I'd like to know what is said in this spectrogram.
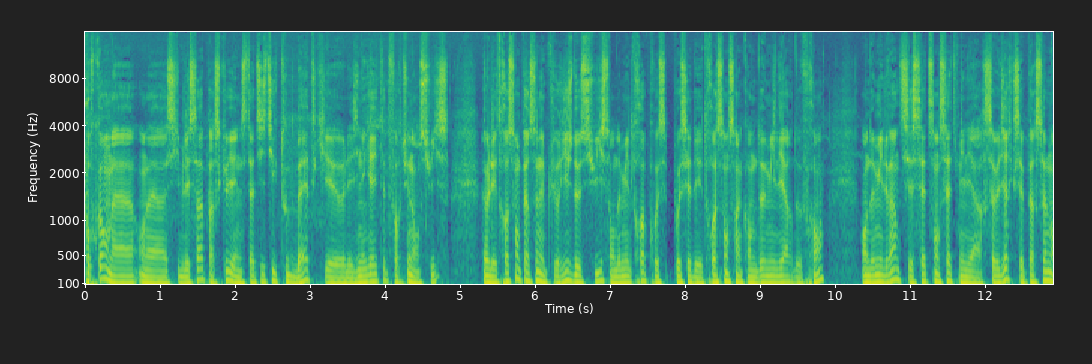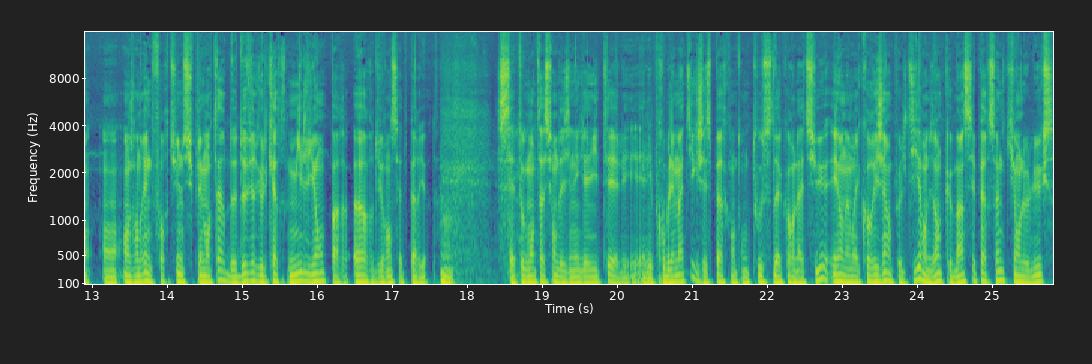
Pourquoi on a, on a ciblé ça? Parce qu'il y a une statistique toute bête qui est les inégalités de fortune en Suisse. Les 300 personnes les plus riches de Suisse en 2003 possédaient 352 milliards de francs. En 2020, c'est 707 milliards. Ça veut dire que ces personnes ont, ont engendré une fortune supplémentaire de 2,4 millions par heure durant cette période. Mmh cette augmentation des inégalités, elle est, elle est problématique. J'espère qu'on tombe tous d'accord là-dessus. Et on aimerait corriger un peu le tir en disant que ben, ces personnes qui ont le luxe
